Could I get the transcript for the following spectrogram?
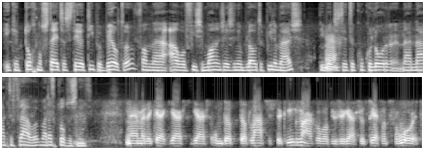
ik heb toch nog steeds dat stereotype beeld hoor, van eh, oude vieze mannetjes in een blote pielenmuis. Die Ja. mensen zitten koekeloren naar naakte vrouwen, maar dat klopt dus niet. Nee, maar dan kijk, juist, juist om dat, dat laatste stukje imago, wat u zojuist zo treffend verwoordt,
